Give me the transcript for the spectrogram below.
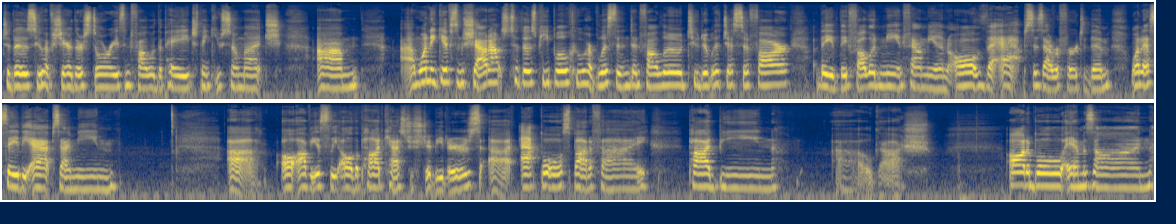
to those who have shared their stories and followed the page thank you so much um, I want to give some shout outs to those people who have listened and followed Tooted with Jess so far. They they followed me and found me in all the apps as I refer to them. When I say the apps, I mean uh all obviously all the podcast distributors, uh, Apple, Spotify, Podbean, oh gosh, Audible, Amazon,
